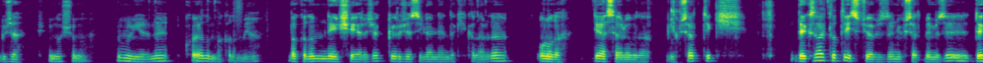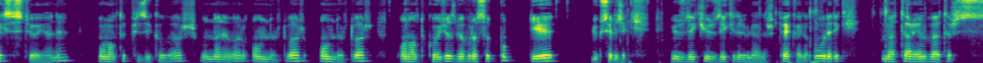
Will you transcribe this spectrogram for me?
Güzel. Şu mu şu mu? Şunun yerine koyalım bakalım ya. Bakalım ne işe yarayacak. Göreceğiz ilerleyen dakikalarda. Onu da. Diğer server'ı da yükselttik. Dexalted'ı istiyor bizden yükseltmemizi. Dex istiyor yani. 16 physical var. Bunda ne var? 14 var. 14 var. 16 koyacağız ve burası pup diye yükselecek. %2 %2'dir birader. Pekala. U dedik. Material Waters.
